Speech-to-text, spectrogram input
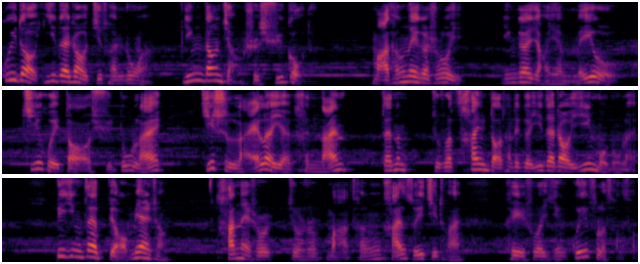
归到一代诏集团中啊，应当讲是虚构的。马腾那个时候应该讲也没有机会到许都来，即使来了也很难在那就说参与到他这个一代诏阴谋中来。毕竟在表面上，他那时候就是马腾、韩遂集团可以说已经归附了曹操，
